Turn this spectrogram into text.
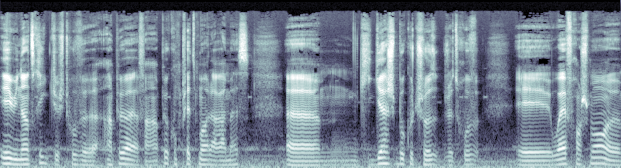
et une intrigue que je trouve euh, un peu, enfin un peu complètement à la ramasse, euh, qui gâche beaucoup de choses, je trouve. Et ouais, franchement,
